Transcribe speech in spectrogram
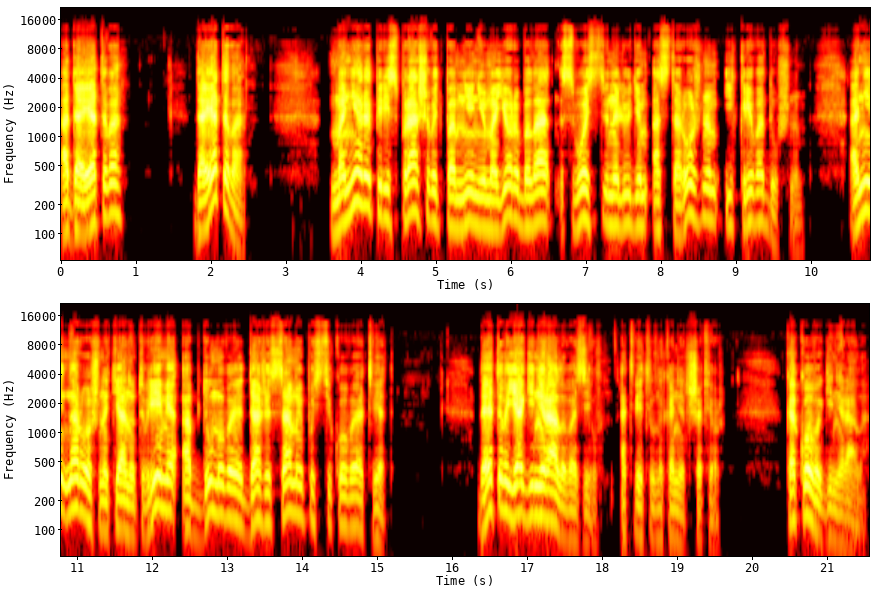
А до этого? До этого? Манера переспрашивать, по мнению майора, была свойственна людям осторожным и криводушным. Они нарочно тянут время, обдумывая даже самый пустяковый ответ. «До этого я генерала возил», — ответил, наконец, шофер. «Какого генерала?»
